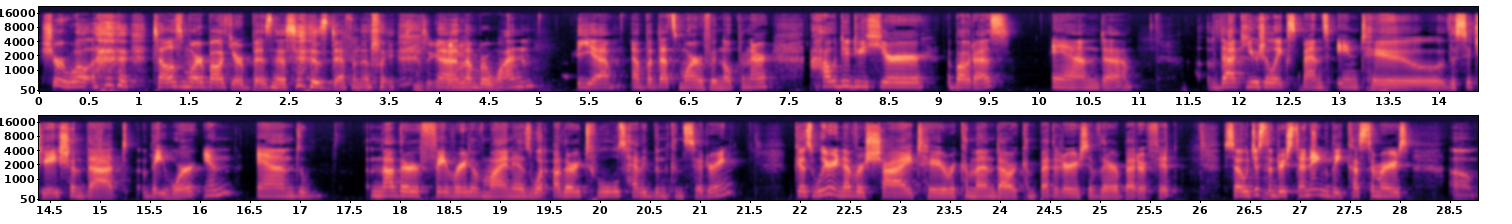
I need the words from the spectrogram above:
Sure. Well, tell us more about your business is definitely uh, number one. Yeah, uh, but that's more of an opener. How did you hear about us? And uh, that usually expands into the situation that they were in. And another favorite of mine is what other tools have you been considering? because we're never shy to recommend our competitors if they're a better fit. So just mm. understanding the customer's um,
